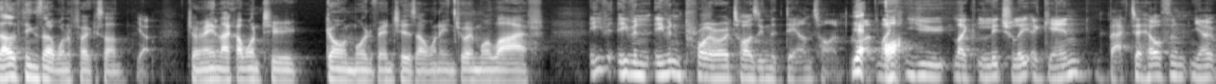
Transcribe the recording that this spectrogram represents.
other things that I want to focus on. Yep. Do you know what I mean? Like I want to go on more adventures. I want to enjoy more life. Even even even prioritizing the downtime. Yeah. Right? Like Oh. you like literally again back to health and you know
